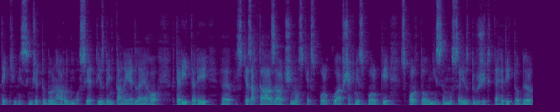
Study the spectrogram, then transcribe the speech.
teď myslím, že to byl Národní osvěty Zdeňka Nejedlého, který tedy eh, prostě zakázal činnost těch spolků a všechny spolky sportovní se museli združit. Tehdy to byl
